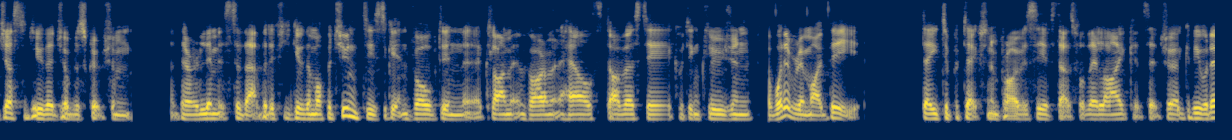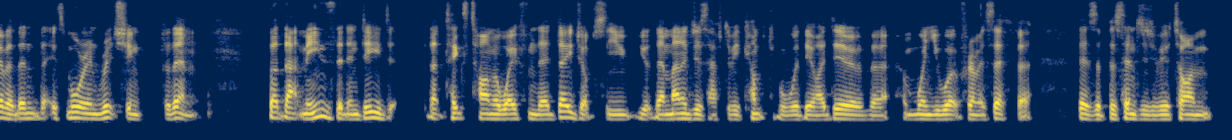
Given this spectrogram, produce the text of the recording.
just to do their job description, there are limits to that. But if you give them opportunities to get involved in uh, climate, environment, health, diversity, equity, inclusion, whatever it might be, data protection and privacy if that's what they like, etc. It could be whatever. Then it's more enriching for them. But that means that indeed that takes time away from their day job. So you, you, their managers have to be comfortable with the idea of uh, when you work for MSF, uh, there's a percentage of your time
